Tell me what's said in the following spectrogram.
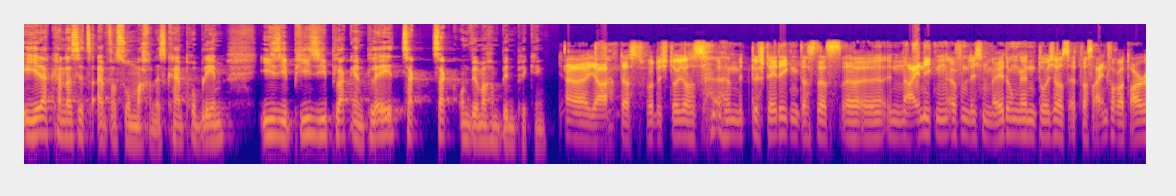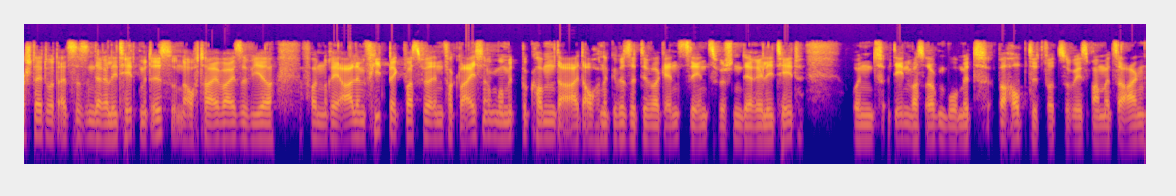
jeder kann das jetzt einfach so machen, ist kein Problem. Easy peasy, plug and play, zack, zack und wir machen Binpicking. Äh, ja, das würde ich durchaus äh, mit bestätigen, dass das äh, in einigen öffentlichen Meldungen durchaus etwas einfacher dargestellt wird, als es in der Realität mit ist und auch teilweise wir von realem Feedback, was wir in Vergleichen irgendwo mitbekommen, da halt auch eine gewisse Divergenz sehen zwischen der Realität steht und denen, was irgendwo mit behauptet wird, so wie ich es mal mit sagen.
